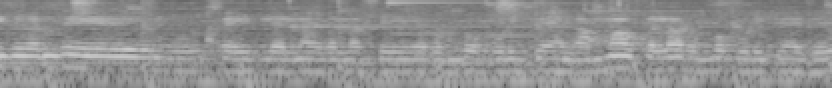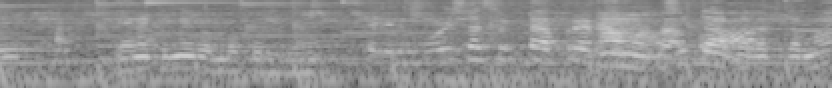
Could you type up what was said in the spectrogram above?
இது வந்து எங்கள் ஊர் சைடில் எல்லாம் இதெல்லாம் செய்ய ரொம்ப பிடிக்கும். எங்கள் அம்மாவுக்கெல்லாம் ரொம்ப பிடிக்கும் இது. எனக்குமே ரொம்ப பிடிக்கும். சரி இது முழுசாக சுட்ட அப்புறம் ஆமாம் சுட்டு அப்புறமா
